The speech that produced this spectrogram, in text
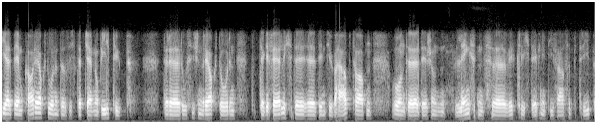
die RBMK-Reaktoren, das ist der Tschernobyl-Typ der äh, russischen Reaktoren, der gefährlichste, äh, den sie überhaupt haben und äh, der schon längstens wirklich definitiv außer Betrieb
